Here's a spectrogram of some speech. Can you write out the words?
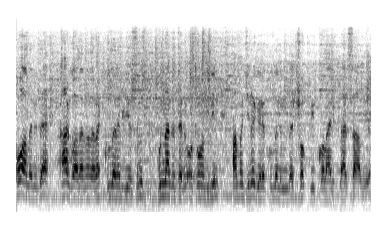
o alanı da kargo alanı olarak kullanabiliyorsunuz. Bunlar da tabii otomobilin amacına göre kullanımında çok büyük kolaylıklar sağlıyor.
